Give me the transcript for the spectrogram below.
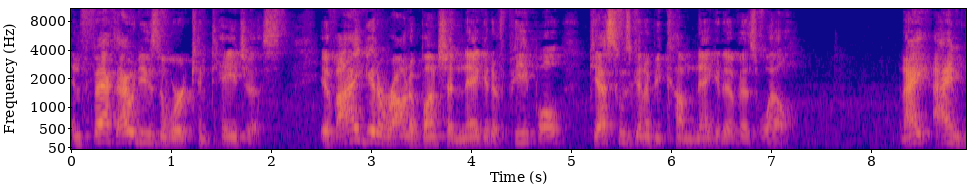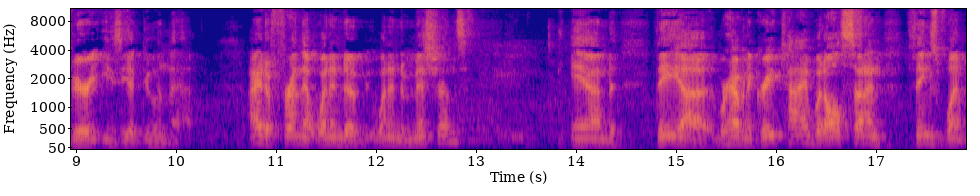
In fact, I would use the word contagious. If I get around a bunch of negative people, guess who's going to become negative as well? And I, I'm very easy at doing that. I had a friend that went into went into missions, and they uh, were having a great time, but all of a sudden things went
